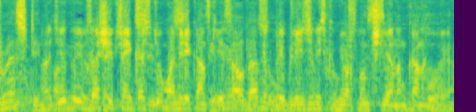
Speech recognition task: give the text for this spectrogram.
Одетые в защитные костюмы американские солдаты приблизились к мертвым членам конвоя.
